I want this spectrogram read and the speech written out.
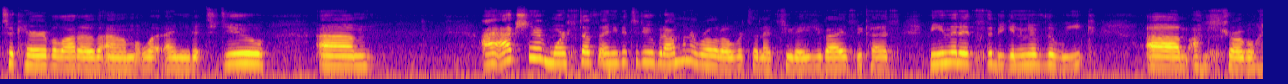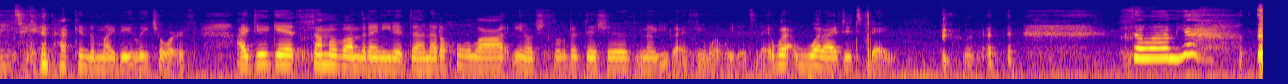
took care of a lot of um, what I needed to do. Um, I actually have more stuff that I needed to do, but I'm going to roll it over to the next few days, you guys, because being that it's the beginning of the week, um, I'm struggling to get back into my daily chores. I did get some of them that I needed done, not a whole lot, you know, just a little bit dishes. You know, you guys see what we did today, what what I did today. so um, yeah,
